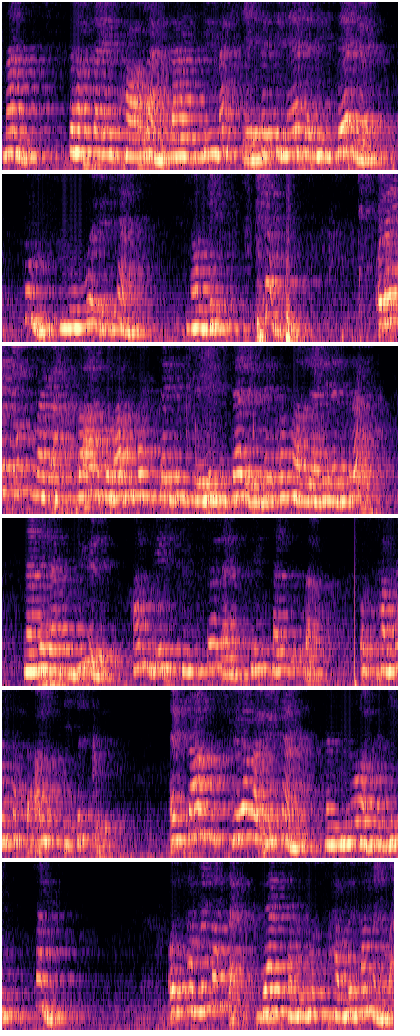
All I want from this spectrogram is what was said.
Men så hørte jeg en tale der Tim definerer mysterium som noe ukjent som har blitt kjent. Og da gikk det opp for meg at svaret på hva som faktisk er Guds viljes mysterium, det kommer allerede i neste vers, nemlig at Gud han vil fullføre sin frelsesplan og sammenfatte alt i Kristus. En plan som før var ukjent, men som nå er blitt. Å sammenfatte det er det samme som å samle sammen noe,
